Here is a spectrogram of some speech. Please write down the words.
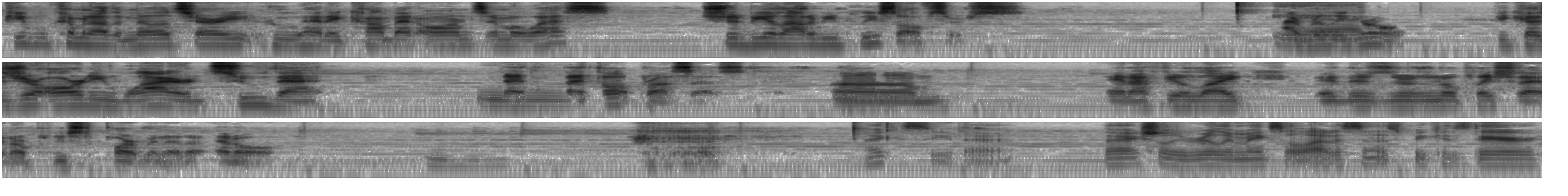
people coming out of the military who had a combat arms MOS should be allowed to be police officers. Yeah. I really don't, because you're already wired to that mm-hmm. that, that thought process. Mm-hmm. Um, and I feel like there's there's no place for that in our police department at, at all. Mm-hmm. I can see that. That actually really makes a lot of sense because they're.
